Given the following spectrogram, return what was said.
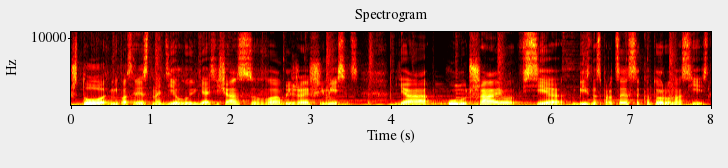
что непосредственно делаю я сейчас в ближайший месяц? Я улучшаю все бизнес-процессы, которые у нас есть.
